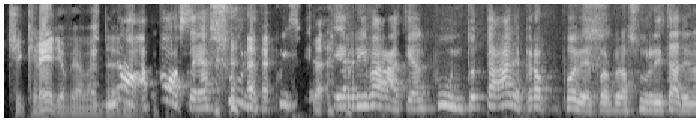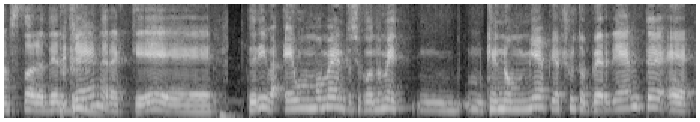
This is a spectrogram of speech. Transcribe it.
ci credi Eh, ovviamente. no apposta è assurdo che qui si è arrivati al punto tale però poi è proprio l'assurdità di una storia del genere che deriva è un momento secondo me mh, che non mi è piaciuto per niente è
